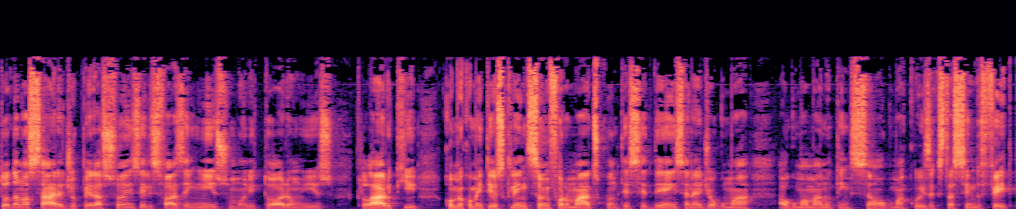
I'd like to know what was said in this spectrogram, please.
Toda a nossa área de operações eles fazem isso, monitoram isso, Claro que, como eu comentei, os clientes são informados com antecedência né, de alguma, alguma manutenção, alguma coisa que está sendo feita,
